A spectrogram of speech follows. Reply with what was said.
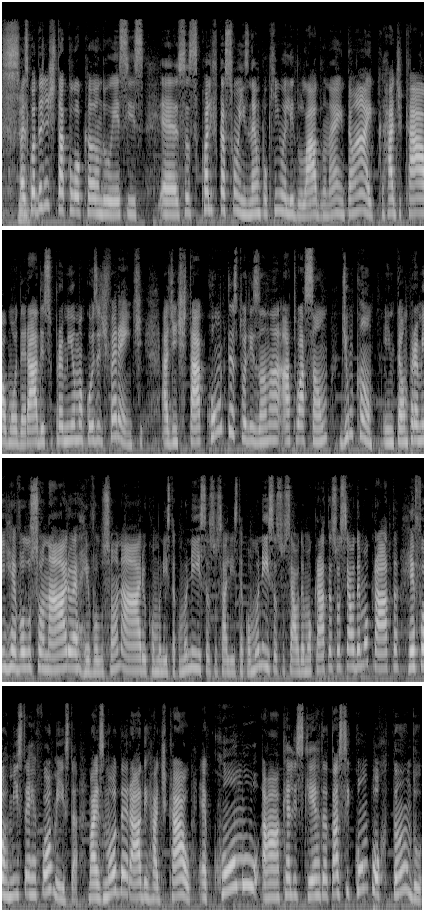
Sim. Mas quando a gente está colocando esses, essas qualificações, né, um pouquinho ali do lado, né, então, ai, radical, moderado, isso para mim é uma coisa diferente. A gente está contextualizando a atuação de um campo. Então, para mim, revolucionário é revolucionário, comunista é comunista, socialista é comunista, social-democrata é social-democrata, reformista é reformista. Mas moderado e radical é como aquela esquerda está se comportando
